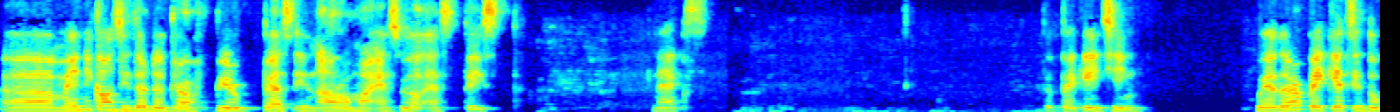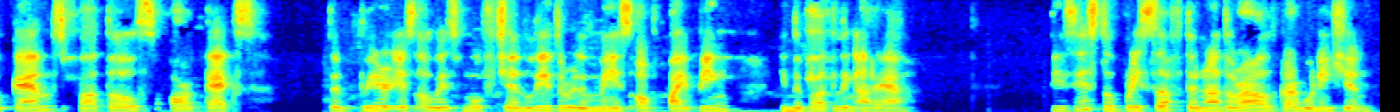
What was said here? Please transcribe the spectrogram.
Uh, many consider the draft beer best in aroma as well as taste. Next. The packaging. Whether packaged into cans, bottles, or kegs, the beer is always moved gently through the maze of piping in the bottling area. This is to preserve the natural carbonation.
